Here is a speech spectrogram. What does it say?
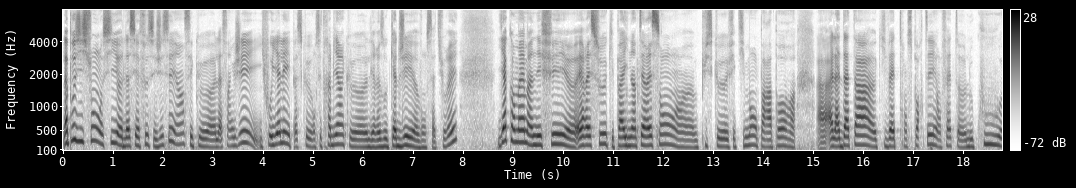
la position aussi euh, de la CFE-CGC, hein, c'est que euh, la 5G, il faut y aller parce qu'on sait très bien que euh, les réseaux 4G vont saturer. Il y a quand même un effet RSE qui n'est pas inintéressant, puisque effectivement, par rapport à, la data qui va être transportée, en fait, le coût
